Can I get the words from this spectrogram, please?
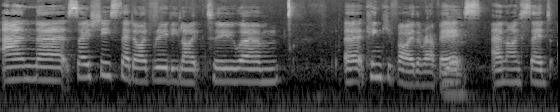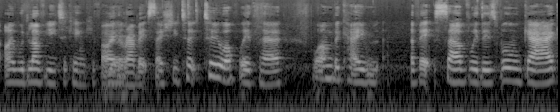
And uh, so she said I'd really like to um, uh, kinkify the rabbits. And I said I would love you to kinkify Yeah. the rabbits. So she took two off with her. One became a bit sub with his ball gag.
